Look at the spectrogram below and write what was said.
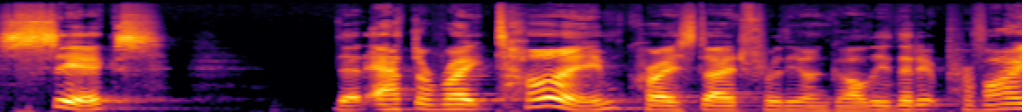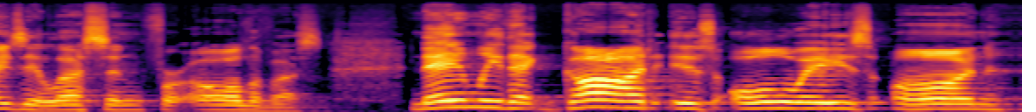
6, that at the right time Christ died for the ungodly, that it provides a lesson for all of us. Namely, that God is always on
